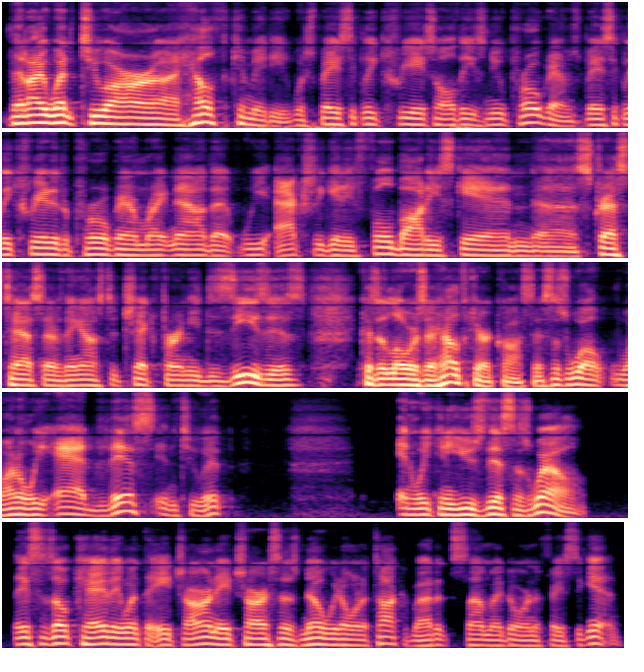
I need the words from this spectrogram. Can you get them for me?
Then I went to our uh, health committee, which basically creates all these new programs. Basically, created a program right now that we actually get a full body scan, uh, stress test, and everything else to check for any diseases because it lowers our healthcare costs. I says, well, why don't we add this into it, and we can use this as well. They says, okay. They went to HR, and HR says, no, we don't want to talk about it. Slam my door in the face again.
